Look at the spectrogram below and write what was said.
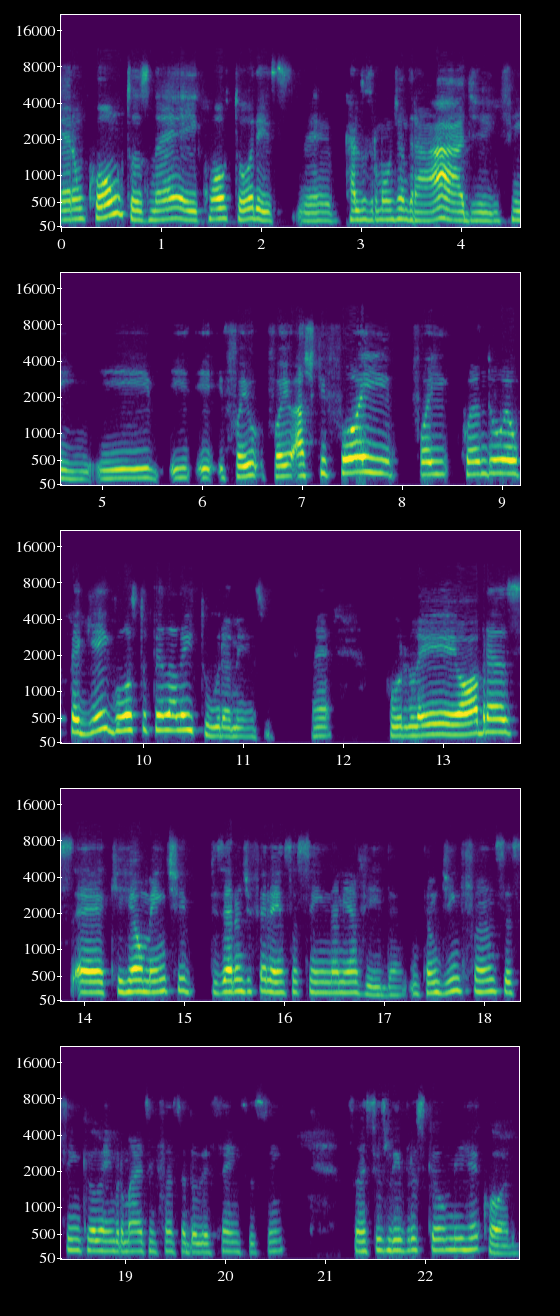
eram contos, né, e com autores, né, Carlos Drummond de Andrade, enfim, e, e, e, foi, foi, acho que foi, foi quando eu peguei gosto pela leitura mesmo, né, por ler obras é, que realmente fizeram diferença, assim, na minha vida. Então, de infância, assim, que eu lembro mais, infância e adolescência, assim, são esses livros que eu me recordo.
